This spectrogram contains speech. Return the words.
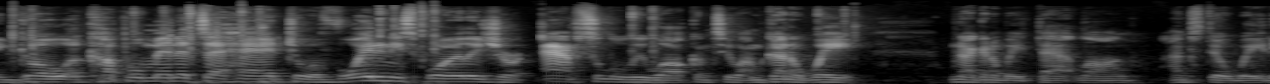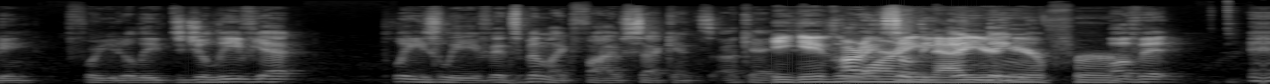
and go a couple minutes ahead to avoid any spoilers, you're absolutely welcome to. I'm gonna wait. I'm not gonna wait that long. I'm still waiting for you to leave. Did you leave yet? Please leave. It's been like five seconds. Okay. He gave the All right, so warning. the now you're here for. of it.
